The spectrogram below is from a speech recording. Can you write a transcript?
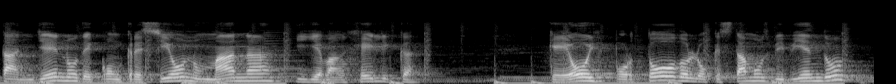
tan lleno de concreción humana y evangélica que hoy por todo lo que estamos viviendo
